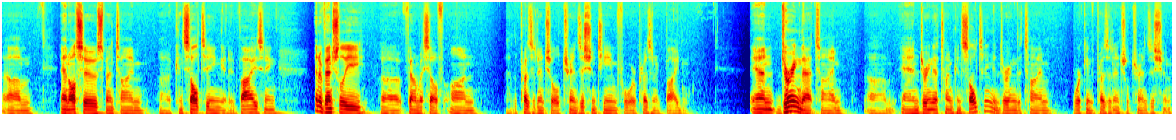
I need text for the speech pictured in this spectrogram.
um, and also spent time uh, consulting and advising, and eventually found myself on the presidential transition team for President Biden. And during that time, um, and during that time consulting and during the time working the presidential transition,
